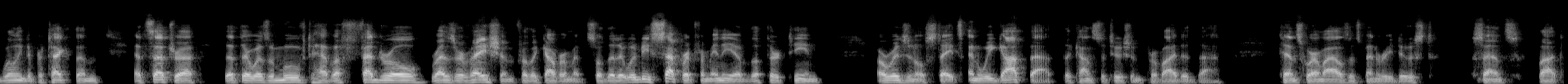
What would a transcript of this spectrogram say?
willing to protect them, etc., that there was a move to have a federal reservation for the government so that it would be separate from any of the 13 original states. And we got that. The Constitution provided that. 10 square miles, it's been reduced since, but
